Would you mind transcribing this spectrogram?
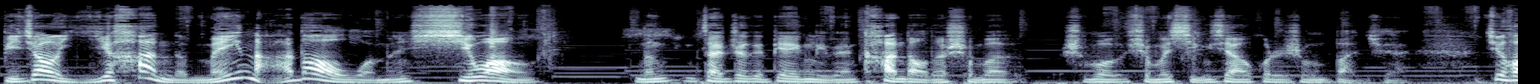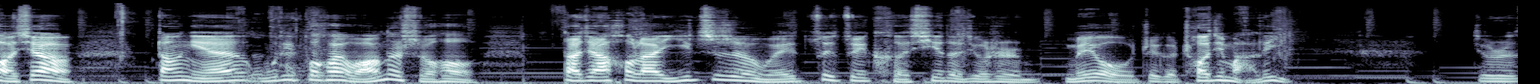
比较遗憾的没拿到我们希望能在这个电影里面看到的什么什么什么形象或者什么版权，就好像当年《无敌破坏王》的时候，大家后来一致认为最最可惜的就是没有这个超级玛丽，就是。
